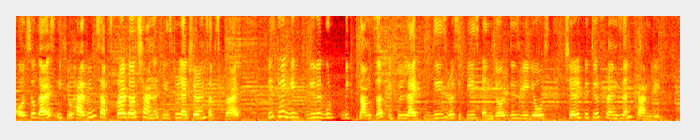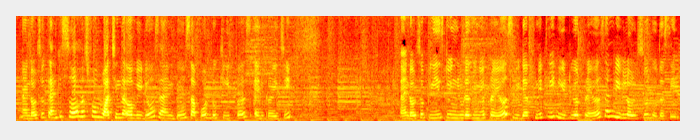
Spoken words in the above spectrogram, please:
also guys if you haven't subscribed our channel please do like share and subscribe please do a give give a good big thumbs up if you like these recipes enjoyed these videos share it with your friends and family. And also thank you so much for watching the our videos and do support do keep us encouraging. And also please to include us in your prayers. We definitely need your prayers and we will also do the same.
